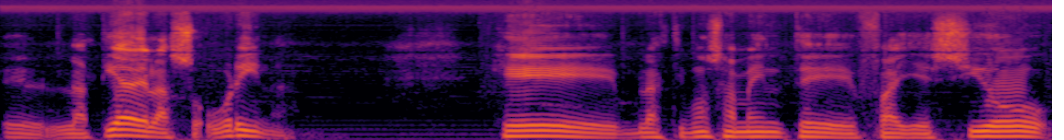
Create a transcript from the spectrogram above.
eh, la tía de la sobrina, que lastimosamente falleció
